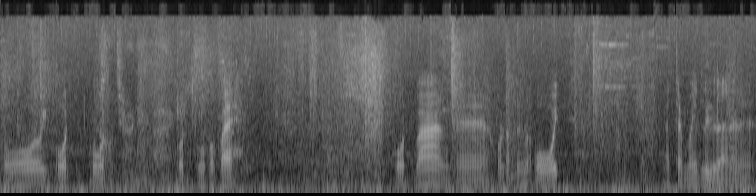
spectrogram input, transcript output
โอ้ยกดกดกดกูเข้าไป กดบ้าง อ่า คนละครึ่งละโอ้ยน่าจะไม่เหลือแล้วนะ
